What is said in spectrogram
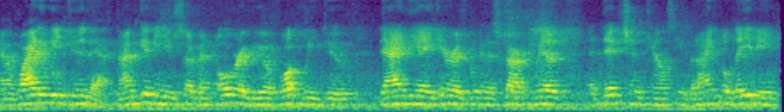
Now, why do we do that? And I'm giving you sort of an overview of what we do. The idea here is we're going to start with addiction counseling, but I'm believing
